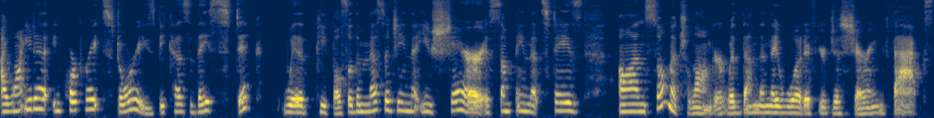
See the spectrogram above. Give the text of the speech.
I want you to incorporate stories because they stick with people. So the messaging that you share is something that stays on so much longer with them than they would if you're just sharing facts.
